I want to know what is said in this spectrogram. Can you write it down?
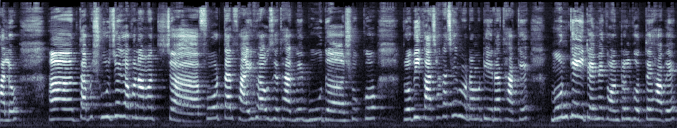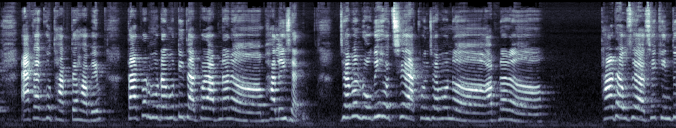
ভালো। তারপর সূর্য যখন আমার ফোর্থ আর ফাইভ হাউসে থাকবে, বুধ শুক্র, রবি কাছাকাছি মোটামুটি এরা থাকে। মনকে এই টাইমে কন্ট্রোল করতে হবে, একাগ্র থাকতে হবে। তারপর মোটামুটি তারপর আপনার ভালোই যাবে। যেমন রবি হচ্ছে, এখন যেমন আপনার থার্ড হাউসে আছে কিন্তু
